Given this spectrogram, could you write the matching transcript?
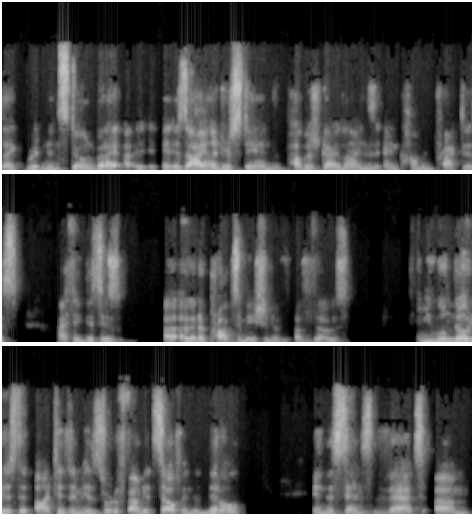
like written in stone, but I, I, as I understand the published guidelines and common practice, I think this is uh, an approximation of, of those. And you will notice that autism has sort of found itself in the middle in the sense that um,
